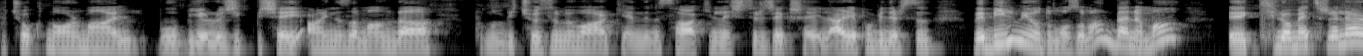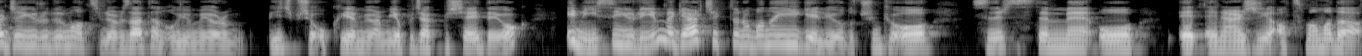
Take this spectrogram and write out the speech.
bu çok normal, bu biyolojik bir şey aynı zamanda bunun bir çözümü var, kendini sakinleştirecek şeyler yapabilirsin. Ve bilmiyordum o zaman ben ama e, kilometrelerce yürüdüğümü hatırlıyorum. Zaten uyumuyorum, hiçbir şey okuyamıyorum, yapacak bir şey de yok. En iyisi yürüyeyim ve gerçekten o bana iyi geliyordu. Çünkü o sinir sistemime, o e, enerjiyi atmama da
